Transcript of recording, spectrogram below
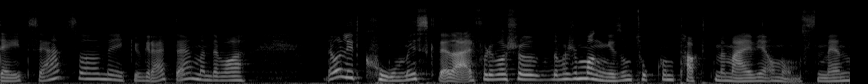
dates, jeg, så det gikk jo greit, det. Men det var, det var litt komisk, det der. For det var, så, det var så mange som tok kontakt med meg via annonsen min.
